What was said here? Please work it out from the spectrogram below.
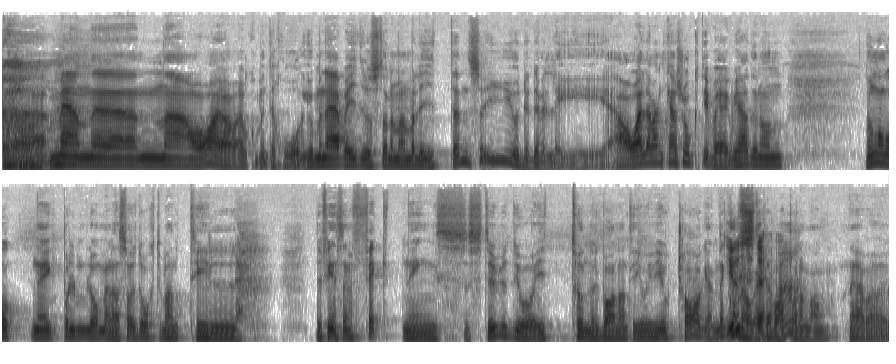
Eh, men uh, na, jag kommer inte ihåg. Jo, men när jag var idrottsstad när man var liten så gjorde det väl det. Ja, eller man kanske åkte iväg. Vi hade någon, någon gång åkt- när jag gick på lågmellanstadiet åkte man till Det finns en fäktningsstudio i tunnelbanan till Hjorthagen. Den jag Just ihåg att jag det, var på någon gång. När jag var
